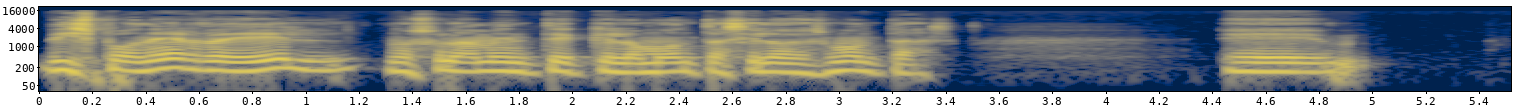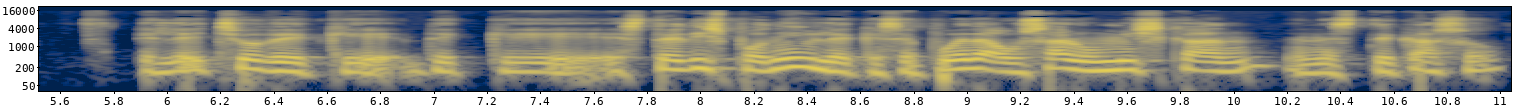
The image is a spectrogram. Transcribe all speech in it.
disponer de él, no solamente que lo montas y lo desmontas. Eh, el hecho de que, de que, esté disponible, que se pueda usar un Mishkan, en este caso,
